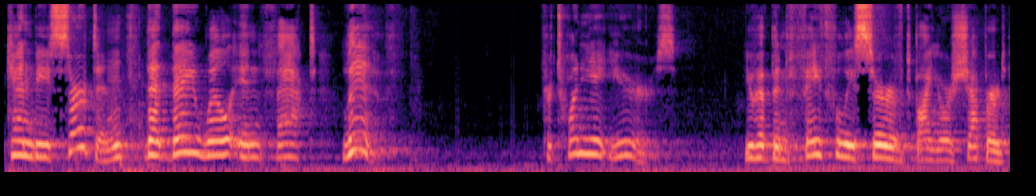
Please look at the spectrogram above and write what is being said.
can be certain that they will in fact live. For 28 years, you have been faithfully served by your shepherd,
